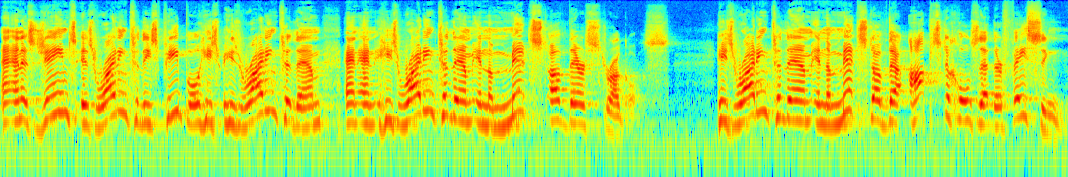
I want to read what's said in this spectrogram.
And as James is writing to these people, he's, he's writing to them, and, and he's writing to them in the midst of their struggles. He's writing to them in the midst of the obstacles that they're facing.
